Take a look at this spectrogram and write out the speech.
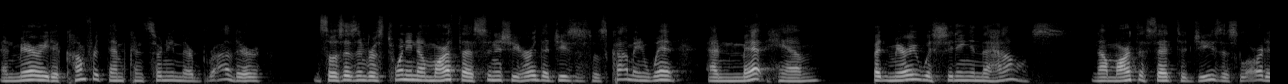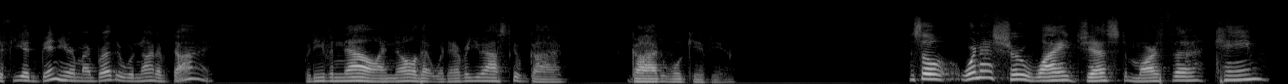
and Mary to comfort them concerning their brother. And so it says in verse 20 Now Martha, as soon as she heard that Jesus was coming, went and met him, but Mary was sitting in the house. Now Martha said to Jesus, Lord, if you had been here, my brother would not have died. But even now I know that whatever you ask of God, God will give you. And so we're not sure why just Martha came.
